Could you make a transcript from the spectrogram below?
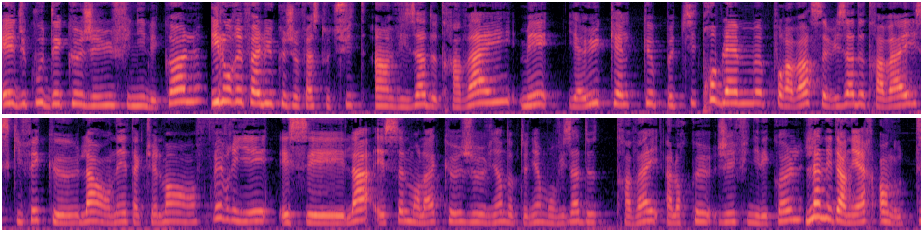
Et du coup, dès que j'ai eu fini l'école, il aurait fallu que je fasse tout de suite un visa de travail, mais il y a eu quelques petits problèmes pour avoir ce visa de travail, ce qui fait que là on est actuellement en février et c'est là et seulement là que je viens d'obtenir mon visa de travail alors que j'ai fini l'école l'année dernière en août.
